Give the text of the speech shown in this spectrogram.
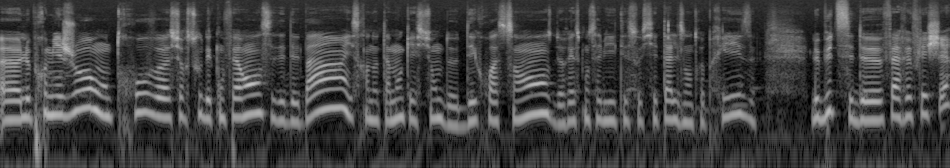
Euh, le premier jour, on trouve surtout des conférences et des débats. Il sera notamment question de décroissance, de responsabilité sociétale des entreprises. Le but, c'est de faire réfléchir.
